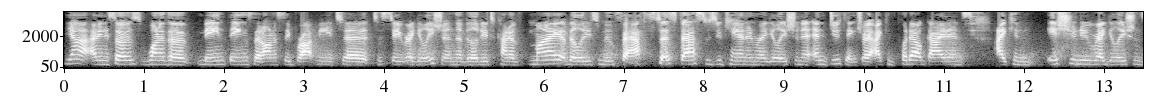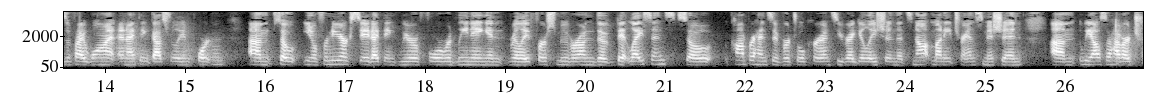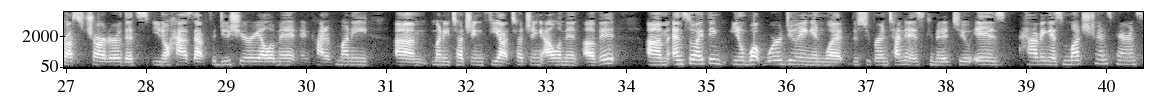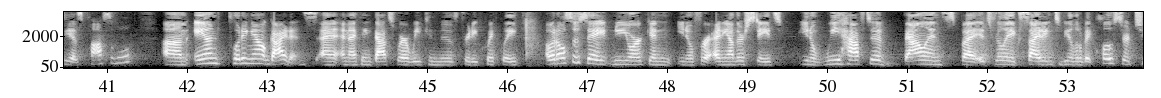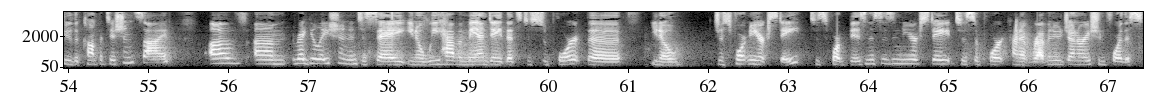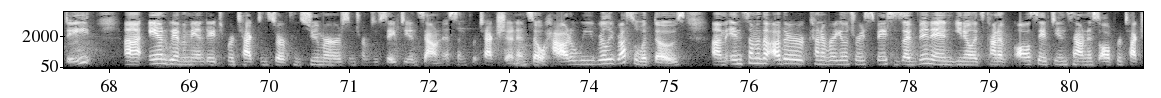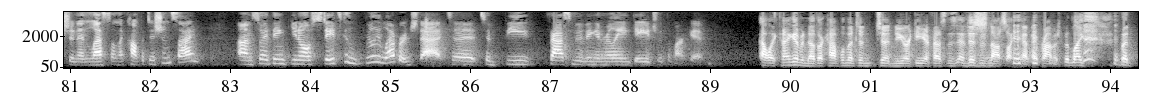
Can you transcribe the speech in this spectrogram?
Yeah, I mean, so it was one of the main things that honestly brought me to, to state regulation the ability to kind of, my ability to move fast, as fast as you can in regulation and do things, right? I can put out guidance, I can issue new regulations if I want, and I think that's really important. Um, so, you know, for New York State, I think we were forward leaning and really first mover on the BitLicense. So, comprehensive virtual currency regulation that's not money transmission. Um, we also have our trust charter that's you know has that fiduciary element and kind of money um, money touching fiat touching element of it. Um, and so I think you know what we're doing and what the superintendent is committed to is having as much transparency as possible. Um, and putting out guidance. And, and, I think that's where we can move pretty quickly. I would also say New York and you know for any other states, you know we have to balance but it's really exciting to be a little bit closer to the competition side of um, regulation and to say you know we have a mandate that's to support the you know to support New York State, to support businesses in New York State, to support kind of revenue generation for the state. Uh, and we have a mandate to protect and serve consumers in terms of safety and soundness and protection. And so, how do we really wrestle with those? Um, in some of the other kind of regulatory spaces I've been in, you know, it's kind of all safety and soundness, all protection, and less on the competition side. Um, so I think you know states can really leverage that to to be fast moving and really engage with the market. Ally, can I give another compliment to, to New York DFS? This, this is not sucking up, I promise. But like, but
